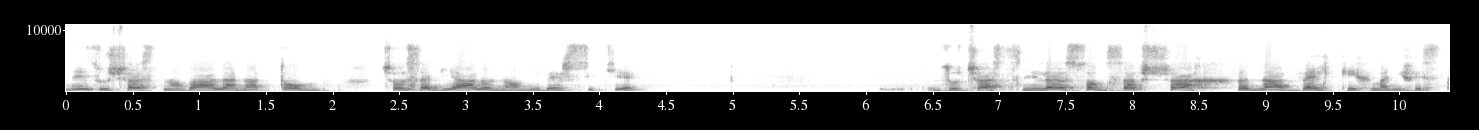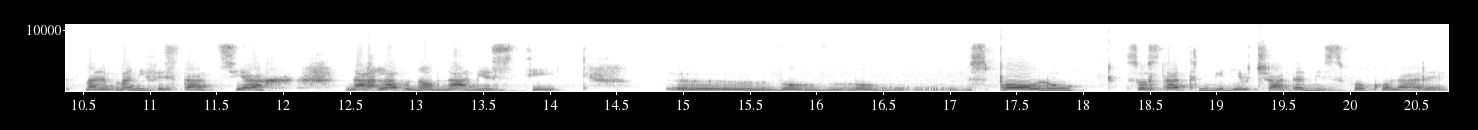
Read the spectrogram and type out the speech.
nezúčastnovala na tom, čo sa dialo na univerzite. Zúčastnila som sa však na veľkých manifest- manifestáciách na hlavnom námestí e, spolu s ostatnými devčatami z Fokolare.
